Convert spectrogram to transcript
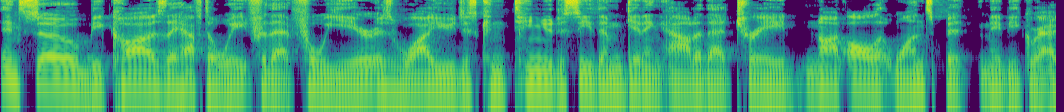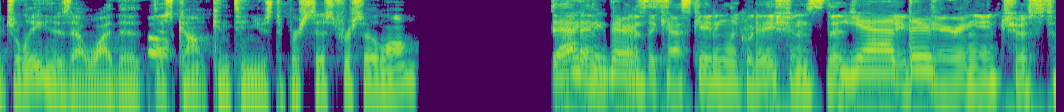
And so, because they have to wait for that full year, is why you just continue to see them getting out of that trade, not all at once, but maybe gradually. Is that why the well, discount continues to persist for so long? That and kind of the cascading liquidations that yeah, they're carrying interest.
